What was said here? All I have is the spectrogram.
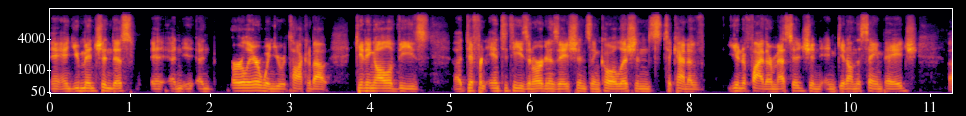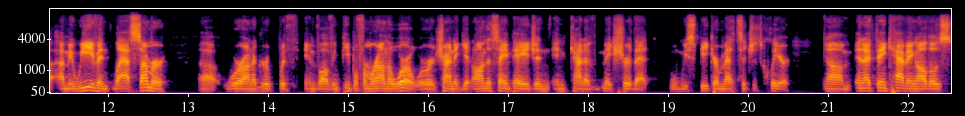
and you mentioned this and, and earlier when you were talking about getting all of these uh, different entities and organizations and coalitions to kind of unify their message and, and get on the same page. Uh, I mean, we even last summer uh, were on a group with involving people from around the world where we're trying to get on the same page and, and kind of make sure that when we speak, our message is clear. Um, and I think having all those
